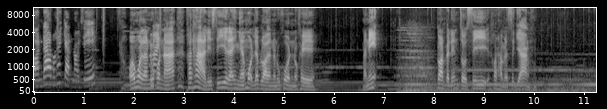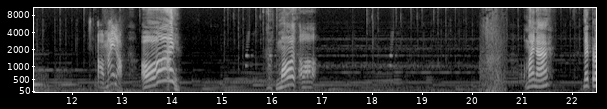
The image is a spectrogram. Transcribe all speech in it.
วันด้ามาให้กัดหน่อยสิ อ๋อหมดแล้วทุกคนนะคาถาลิซี่อะไรอย่างเงี้ยหมดเรียบร้อยแล้วนะทุกคนโอเคมานี่ก่อนไปเล่นโจซี่เขาทำอะไรสักอย่างอ๋อไม่หรอกโอ้ยมอสอ๋อไม่นะ ได้โปร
